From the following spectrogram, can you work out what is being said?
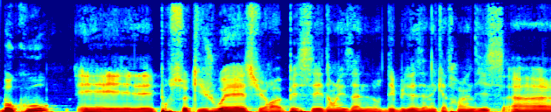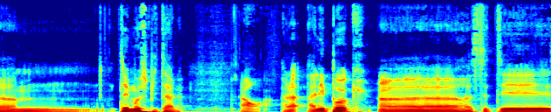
beaucoup, et pour ceux qui jouaient sur PC dans les années, au début des années 90, euh, Thème Hospital. Alors, à l'époque, euh, c'était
